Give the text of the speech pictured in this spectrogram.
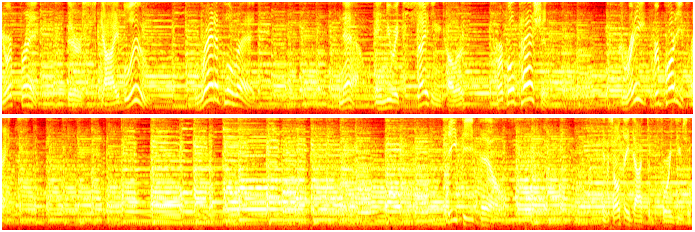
your friends. There's sky blue, radical red. Now, a new exciting color, purple passion. Great for party pranks. Consult a doctor before using.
